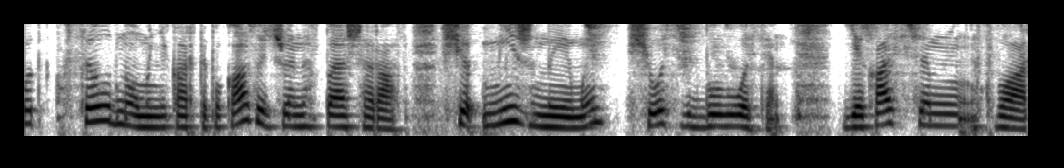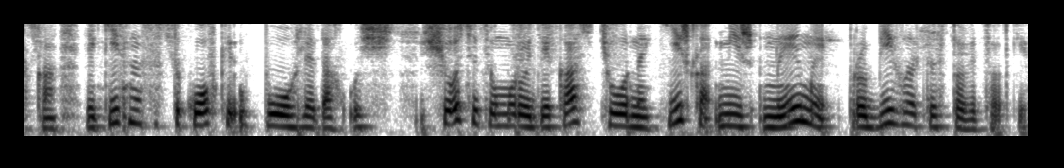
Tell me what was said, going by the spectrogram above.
От все одно мені карти показують вже не в перший раз, що між ними щось відбулося. Якась ем, сварка, якісь несостиковки у поглядах, ось щось у цьому роді, якась чорна кішка між ними пробігла це 100%.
